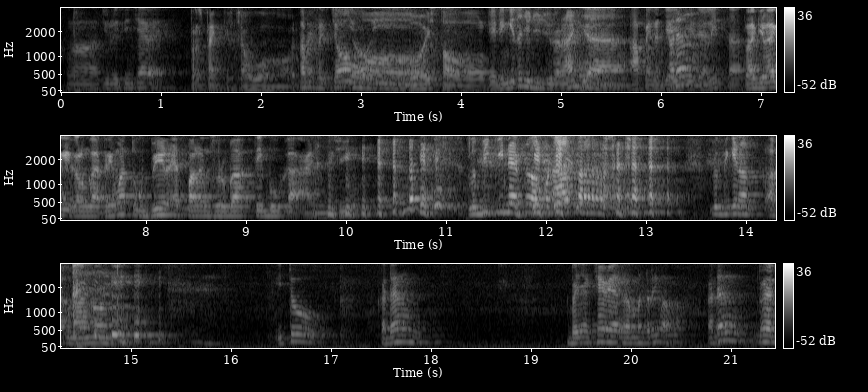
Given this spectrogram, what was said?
ngejulitin cewek. Perspektif cowok. Perfect cowok. Boys talk. Jadi kita jujur-jujuran aja Apa yang terjadi Ada- di realita Lagi-lagi kalau nggak terima tubir at Valen Surbakti buka anjing. Lu bikin tuh akun alter Lu bikin ak- akun anon Itu kadang banyak cewek yang gak menerima pak. Kadang dengan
